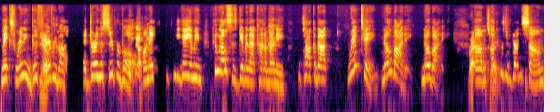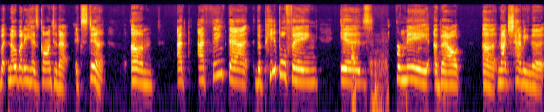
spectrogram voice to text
makes renting good for yep. everybody. And during the Super Bowl yeah. on TV, I mean, who else is giving that kind of money to talk about renting? Nobody, nobody. Right, um, right. Others have done some, but nobody has gone to that extent. Um, I I think that the people thing is for me about uh, not just having the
